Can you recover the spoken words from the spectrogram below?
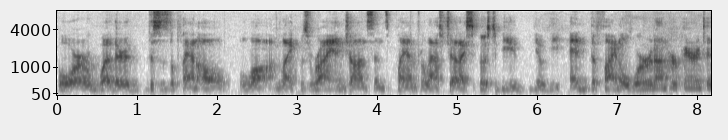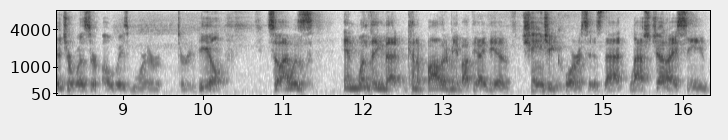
or whether this is the plan all along. Like, was Rian Johnson's plan for Last Jedi supposed to be, you know, the end, the final word on her parentage, or was there always more to, to reveal? So I was, and one thing that kind of bothered me about the idea of changing course is that Last Jedi scene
